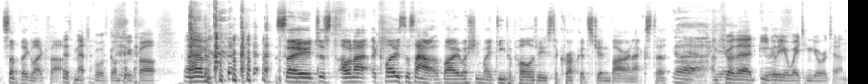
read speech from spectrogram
Something like that. This metaphor's gone too far. Um, So, just I want to close this out by wishing my deep apologies to Crockett's Gin Bar in Exeter. Ah, I'm yeah. sure they're eagerly awaiting your return.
